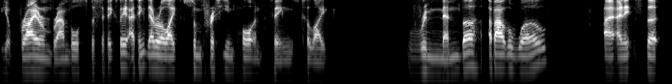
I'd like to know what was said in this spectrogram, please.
you know, Briar and Bramble specifically, I think there are like some pretty important things to like remember about the world. Uh, and it's that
